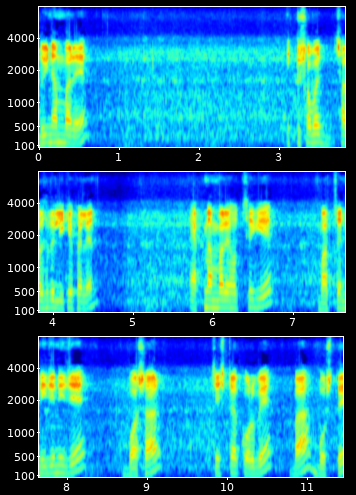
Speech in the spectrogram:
দুই নম্বরে একটু সবাই সাথে সাথে লিখে ফেলেন। এক নম্বরে হচ্ছে গিয়ে বাচ্চা নিজে নিজে বসার চেষ্টা করবে বা বসতে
